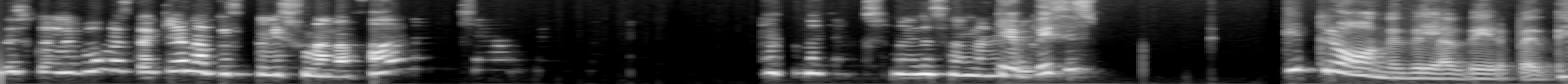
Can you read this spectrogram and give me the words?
δυσκολευόμαστε και να τους πείσουμε να φάνε και έχουμε και αυξημένες ανάγκες. Και επίσης, τι τρώνε δηλαδή, ρε παιδί;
